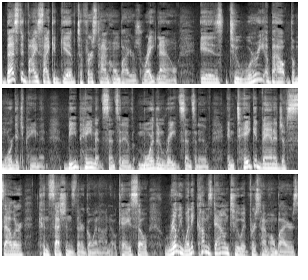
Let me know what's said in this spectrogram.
Best advice I could give to first time homebuyers right now is to worry about the mortgage payment. Be payment sensitive more than rate sensitive and take advantage of seller concessions that are going on. Okay. So, really, when it comes down to it, first time homebuyers,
